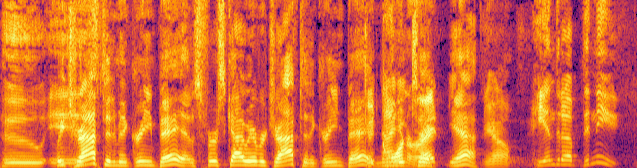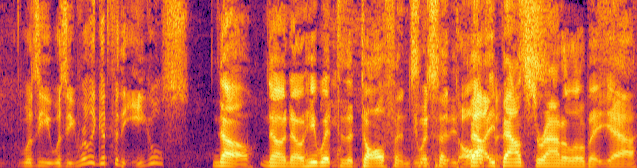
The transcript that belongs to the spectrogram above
who is We drafted him in Green Bay. That was the first guy we ever drafted in Green Bay. Good corner, right? Yeah. Yeah. He ended up didn't he? Was he was he really good for the Eagles? No, no, no. He went to the Dolphins. He went to the and so- He bounced around a little bit. Yeah.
